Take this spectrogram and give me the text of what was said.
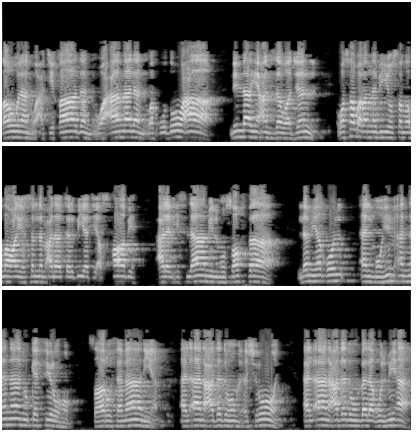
قولا واعتقادا وعملا وخضوعا لله عز وجل. وصبر النبي صلى الله عليه وسلم على تربية أصحابه على الإسلام المصفى. لم يقل المهم أننا نكثرهم صاروا ثمانية. الآن عددهم عشرون. الآن عددهم بلغوا المئة.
